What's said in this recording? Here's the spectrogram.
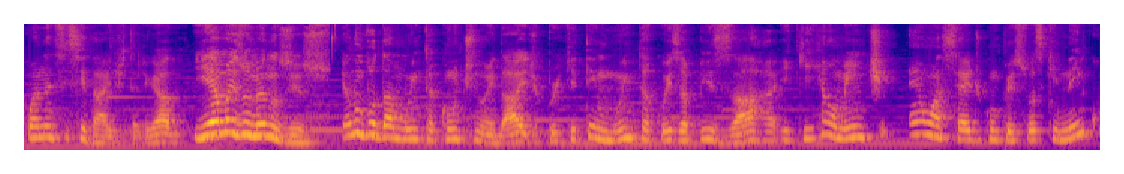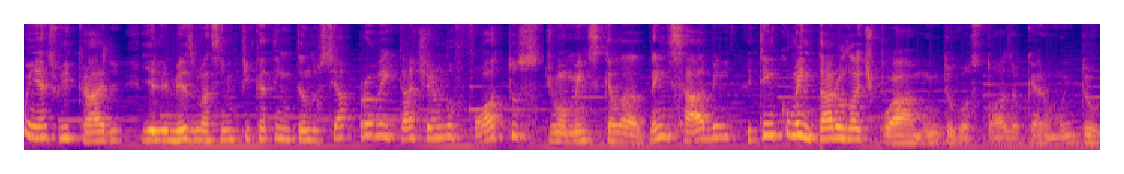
com a necessidade, tá ligado? E é mais ou menos isso. Eu não vou dar muita continuidade porque tem muita coisa bizarra e que realmente é um assédio com pessoas que nem conhecem o Ricari e ele mesmo assim fica tentando se aproveitar tirando fotos de momentos que ela nem sabem e tem comentários lá tipo, ah, muito gostosa, eu quero muito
